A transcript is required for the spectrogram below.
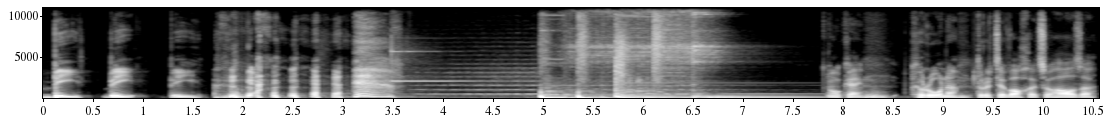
B, B, B. okay, Corona, dritte Woche zu Hause.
